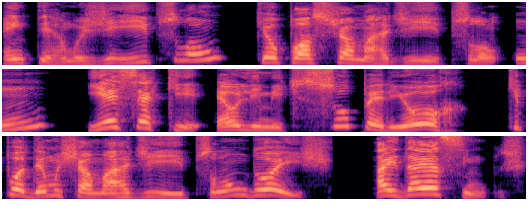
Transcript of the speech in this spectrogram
em termos de y, que eu posso chamar de y1. E esse aqui é o limite superior, que podemos chamar de y2. A ideia é simples.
